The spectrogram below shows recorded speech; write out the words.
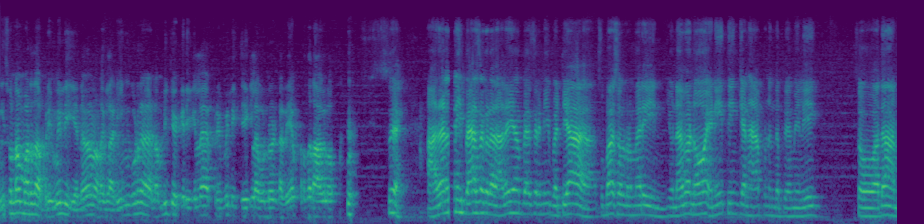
நீ சொன்ன மாதிரிதான். பிரீமியர் லீக் என்ன நடக்கலாம். நீங்க கூட நம்பிக்கை வைக்கிறீங்கல்ல பிரீமியர் லீக் ஜெயிக்கலாம் ஒன்று அதே பிரதர் ஆகலாம் அதெல்லாம் நீ பேசக்கூடாது. அதை ஏன் பேசுற நீ. பட்டியா சுபாஷ் சொல்ற மாதிரி you never know anything can happen இந்த பிரீமியர் லீக் ஸோ அதான்.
